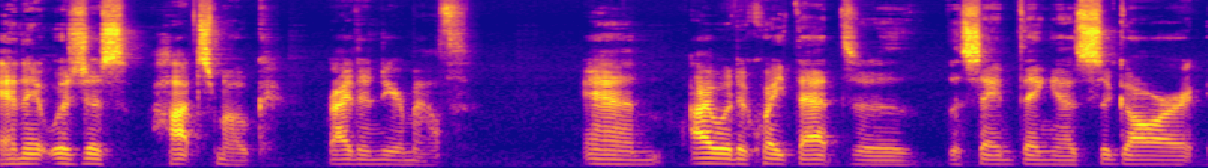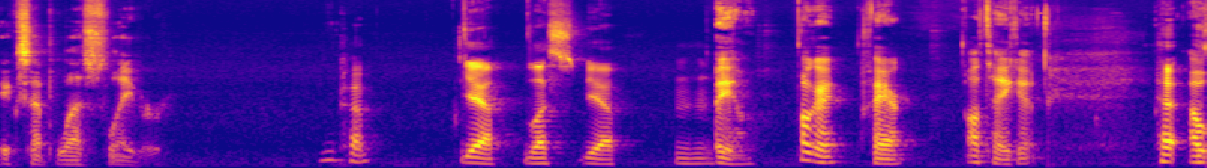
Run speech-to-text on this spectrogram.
and it was just hot smoke right into your mouth. And I would equate that to the same thing as cigar, except less flavor. Okay. Yeah. Less. Yeah. Mm-hmm. Yeah. Okay, fair. I'll take it. He- Oh,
